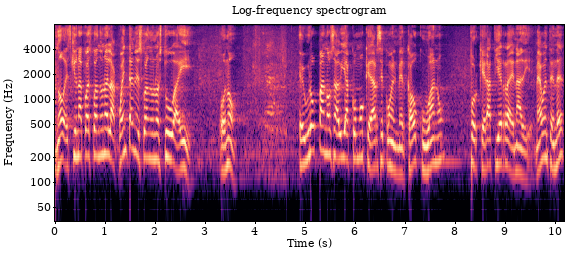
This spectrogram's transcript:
No, es que una cosa es cuando uno la cuenta, no es cuando uno estuvo ahí, ¿o no? Europa no sabía cómo quedarse con el mercado cubano porque era tierra de nadie. ¿Me hago entender?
